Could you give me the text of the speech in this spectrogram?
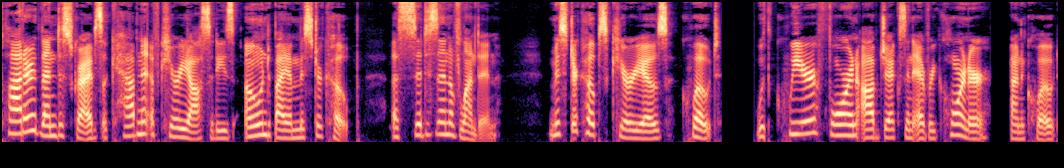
Platter then describes a cabinet of curiosities owned by a Mr. Cope, a citizen of London. Mr. Cope's curios, quote, with queer foreign objects in every corner, unquote,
